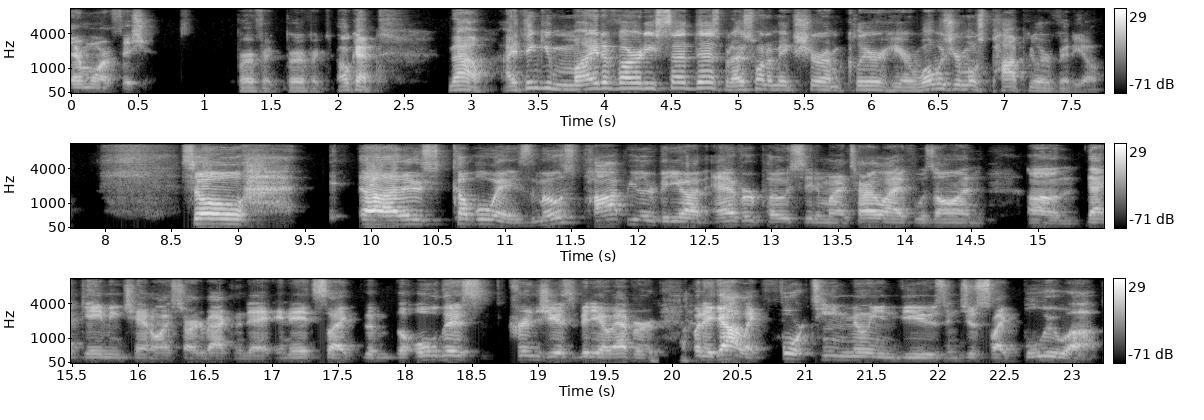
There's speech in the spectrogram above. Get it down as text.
they're more efficient. Perfect, perfect. Okay. Now, I think you might have already said this, but I just want to make sure I'm clear here. What was your most popular video? So uh, there's a couple ways. The most popular video I've ever posted in my entire life was on um, that gaming channel I started back in the day, and it's like the the oldest, cringiest video ever. But it got like 14 million views and just like blew up.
